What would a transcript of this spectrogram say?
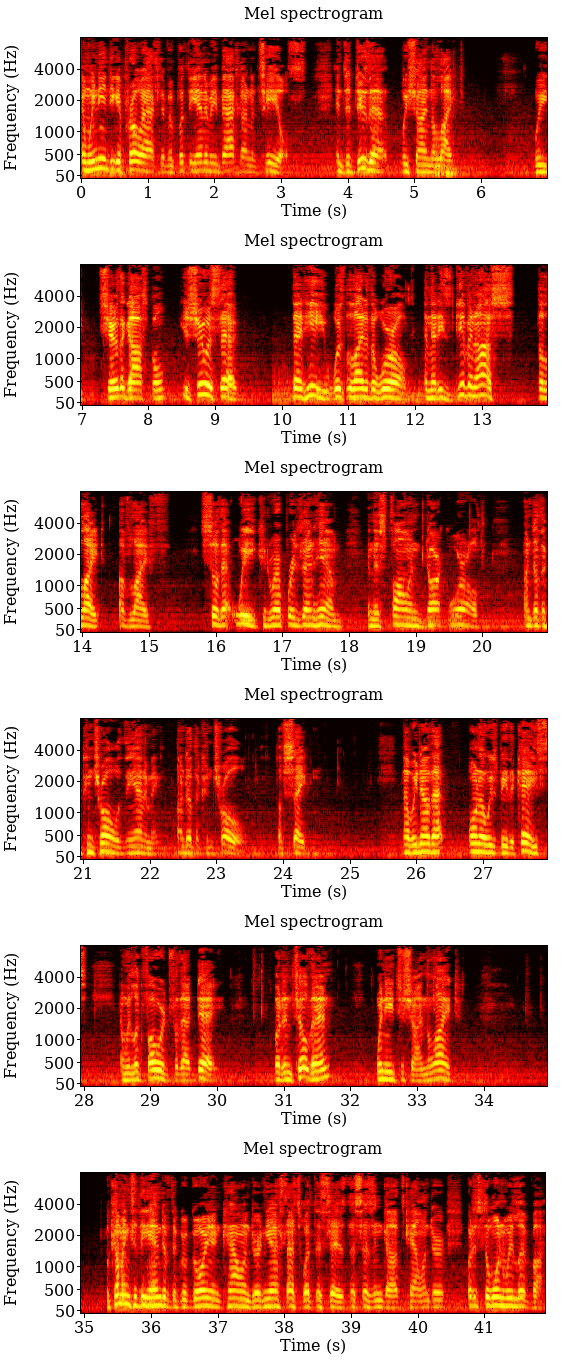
And we need to get proactive and put the enemy back on its heels. And to do that, we shine the light. We share the gospel. Yeshua said that he was the light of the world and that he's given us the light of life so that we can represent him in this fallen, dark world under the control of the enemy, under the control of Satan. Now, we know that won't always be the case, and we look forward for that day. But until then, we need to shine the light. We're coming to the end of the Gregorian calendar, and yes, that's what this is. This isn't God's calendar, but it's the one we live by.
